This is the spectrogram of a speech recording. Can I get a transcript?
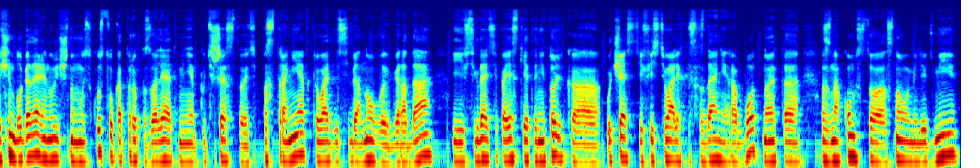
Я очень благодарен уличному искусству, которое позволяет мне путешествовать по стране, открывать для себя новые города. И всегда эти поездки — это не только участие в фестивалях и создание работ, но это знакомство с новыми людьми,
